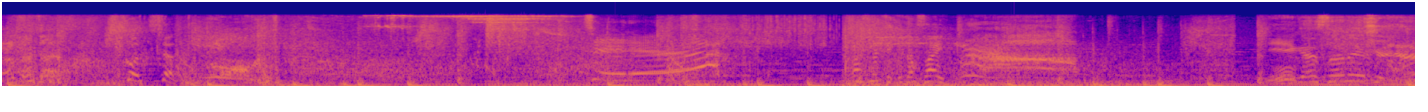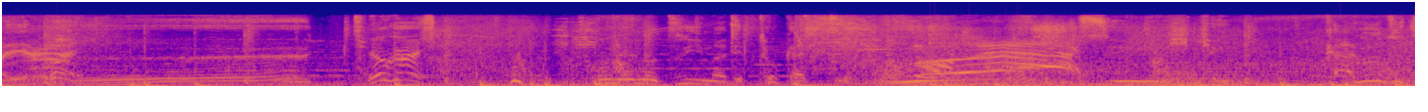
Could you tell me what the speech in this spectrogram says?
だだこっちだ逃がさねえかや了解骨の髄まで溶かしてうわ水の危険かぐづち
